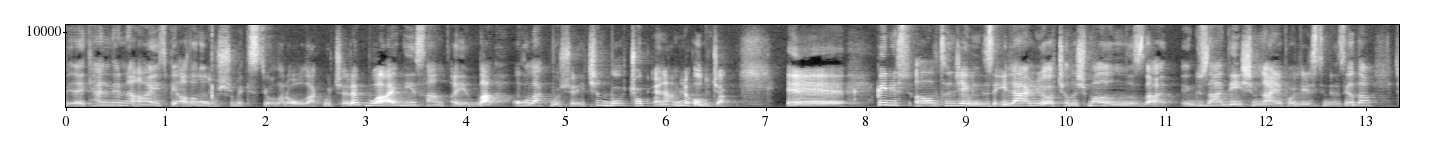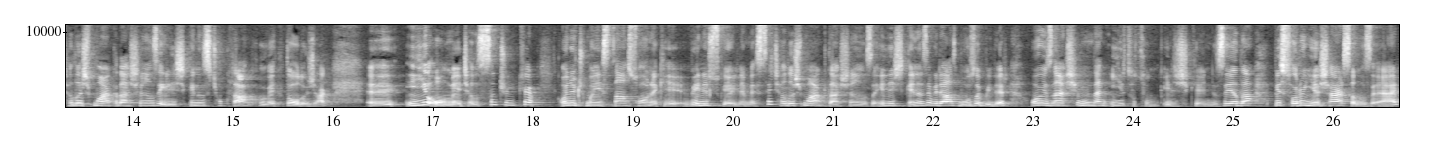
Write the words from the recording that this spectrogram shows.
E, Kendilerine ait bir alan oluşturmak istiyorlar Oğlak Burçları. Bu ay Nisan ayında Oğlak Burçları için bu çok önemli olacak. Ee, Venüs 6. evinizde ilerliyor. Çalışma alanınızda güzel değişimler yapabilirsiniz. Ya da çalışma arkadaşlarınızla ilişkiniz çok daha kuvvetli olacak. Ee, iyi olmaya çalışsın çünkü 13 Mayıs'tan sonraki Venüs gerilemesi çalışma arkadaşlarınızla ilişkinizi biraz bozabilir. O yüzden şimdiden iyi tutun ilişkilerinizi. Ya da bir sorun yaşarsanız eğer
